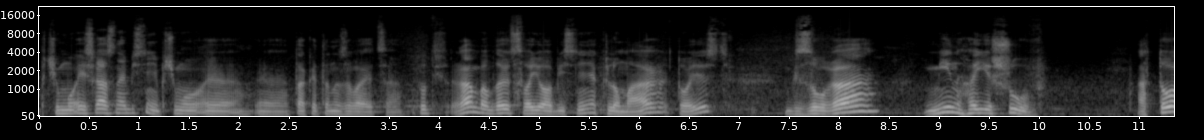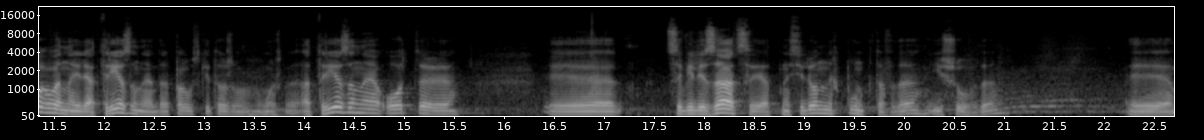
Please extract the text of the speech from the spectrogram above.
Почему, есть разные объяснения, почему э, э, так это называется. Тут Рамбам дает свое объяснение, клумар, то есть гзура мин гаешув – оторванная или отрезанная, да, по-русски тоже можно, отрезанная от э, э, цивилизации, от населенных пунктов, да, Ишув, да. Э,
